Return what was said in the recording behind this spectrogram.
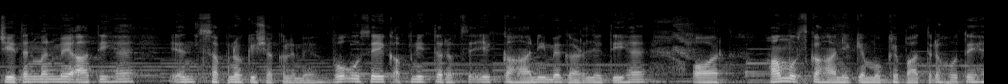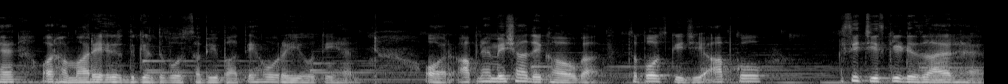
चेतन मन में आती है। इन सपनों की शक्ल में वो उसे एक अपनी तरफ़ से एक कहानी में गढ़ लेती है और हम उस कहानी के मुख्य पात्र होते हैं और हमारे इर्द गिर्द वो सभी बातें हो रही होती हैं। और आपने हमेशा देखा होगा, सपोज़ कीजिए आपको किसी चीज़ की डिज़ायर है,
